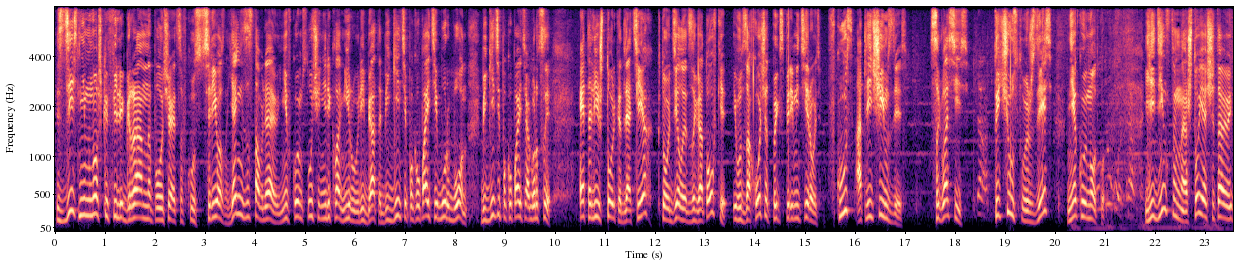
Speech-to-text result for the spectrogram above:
Здесь немножко филигранно получается вкус. Серьезно, я не заставляю, ни в коем случае не рекламирую. Ребята, бегите, покупайте бурбон, бегите, покупайте огурцы. Это лишь только для тех, кто делает заготовки и вот захочет поэкспериментировать. Вкус отличим здесь. Согласись. Да. Ты чувствуешь здесь некую нотку. Единственное, что я считаю,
